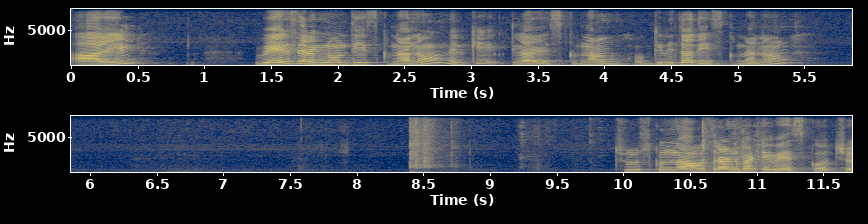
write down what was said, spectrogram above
ఆయిల్ వేరుశనగ నూనె తీసుకున్నాను. దీనికి ఇలా వేసుకుందాం ఒక గిన్నెతో తీసుకున్నాను చూసుకుందాం అవసరాన్ని బట్టి వేసుకోవచ్చు.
